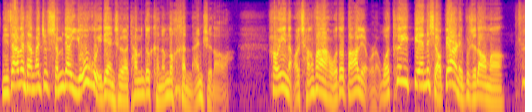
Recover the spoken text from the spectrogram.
你再问他们，就什么叫有轨电车，他们都可能都很难知道啊。还有一脑袋长发，我都打绺了，我特意编的小辫你不知道吗？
